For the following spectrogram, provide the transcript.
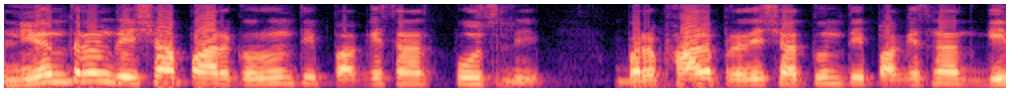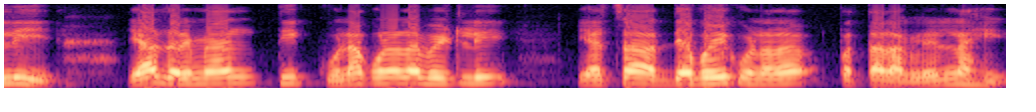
नियंत्रण रेषा पार करून ती पाकिस्तानात पोहोचली. बर्फाळ प्रदेशातून ती पाकिस्तानात गेली. या दरम्यान ती कोणाकोणाला भेटली याचा अद्यापही कोणाला पत्ता लागलेला नाही.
